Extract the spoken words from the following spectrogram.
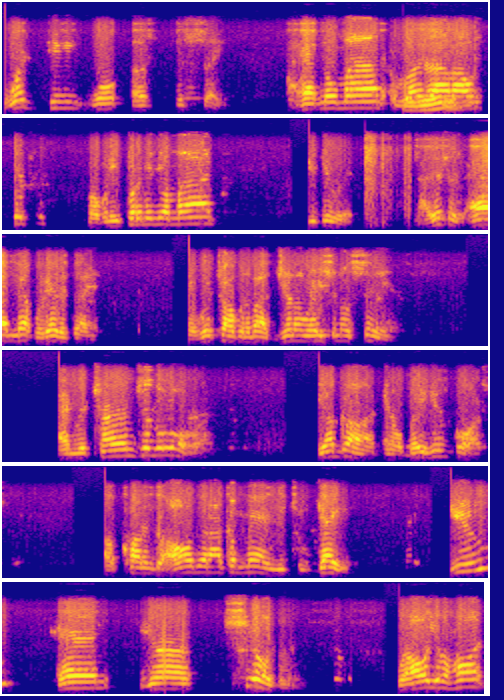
what he wants us to say. I had no mind running Mhm. down all the scriptures, but when he put them in your mind, you do it. Now, this is adding up with everything. And we're talking about generational sin. And return to the Lord, your God, and obey his voice according to all that I command you today. You and your children, with all your heart,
